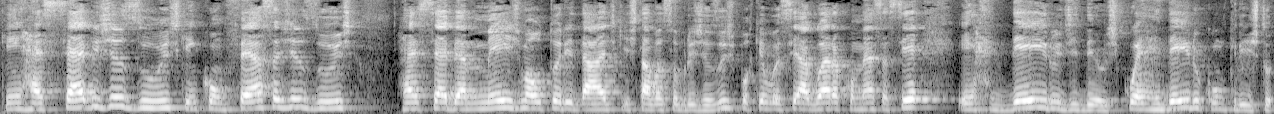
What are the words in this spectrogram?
quem recebe Jesus, quem confessa Jesus, recebe a mesma autoridade que estava sobre Jesus, porque você agora começa a ser herdeiro de Deus, co-herdeiro com Cristo.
